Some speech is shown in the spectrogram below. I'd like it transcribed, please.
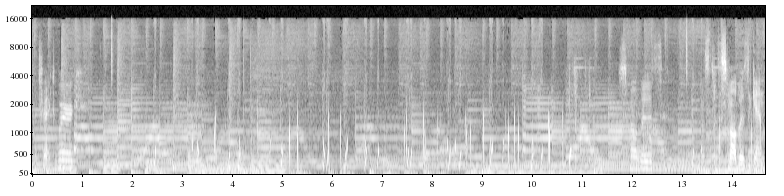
Contract work. Small booth. Let's do the small booth again.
